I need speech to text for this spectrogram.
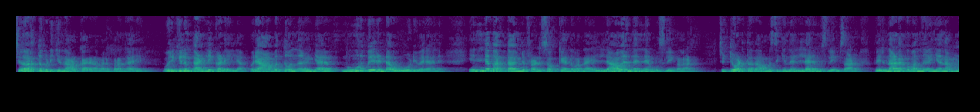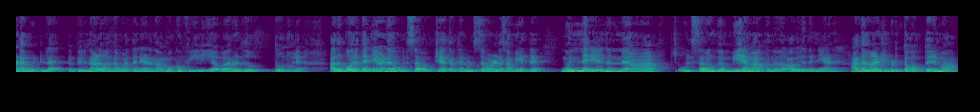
ചേർത്ത് പിടിക്കുന്ന ആൾക്കാരാണ് മലപ്പുറംകാർ ഒരിക്കലും തള്ളിക്കളയില്ല. ഒരു ആപത്ത് വന്നു കഴിഞ്ഞാൽ നൂറ് പേരുണ്ടാവും ഓടി വരാൻ എന്റെ ഭർത്താവിന്റെ ഫ്രണ്ട്സൊക്കെ എന്ന് പറഞ്ഞാൽ എല്ലാവരും തന്നെ മുസ്ലിങ്ങളാണ്. ചുറ്റുവട്ടത്ത് താമസിക്കുന്ന എല്ലാവരും മുസ്ലിംസാണ്. പെരുന്നാളൊക്കെ വന്നു കഴിഞ്ഞാൽ നമ്മുടെ വീട്ടിലെ പെരുന്നാൾ വന്ന പോലെ തന്നെയാണ് നമുക്കും ഫീൽ ചെയ്യുക വേറൊരു തോന്നൂല. അതുപോലെ തന്നെയാണ് ഉത്സവം ക്ഷേത്രത്തിൽ ഉത്സവമുള്ള സമയത്ത് മുൻനിരയിൽ നിന്ന് ആ ഉത്സവം ഗംഭീരമാക്കുന്നത് അവർ തന്നെയാണ്. അതാണ് ഇവിടുത്തെ ഒത്തൊരുമ.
